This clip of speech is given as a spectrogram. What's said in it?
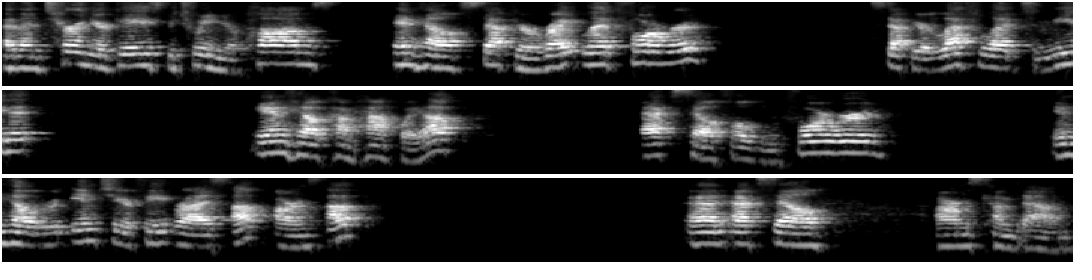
And then turn your gaze between your palms. Inhale, step your right leg forward. Step your left leg to meet it. Inhale, come halfway up. Exhale, folding forward. Inhale, root into your feet, rise up, arms up. And exhale, arms come down.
